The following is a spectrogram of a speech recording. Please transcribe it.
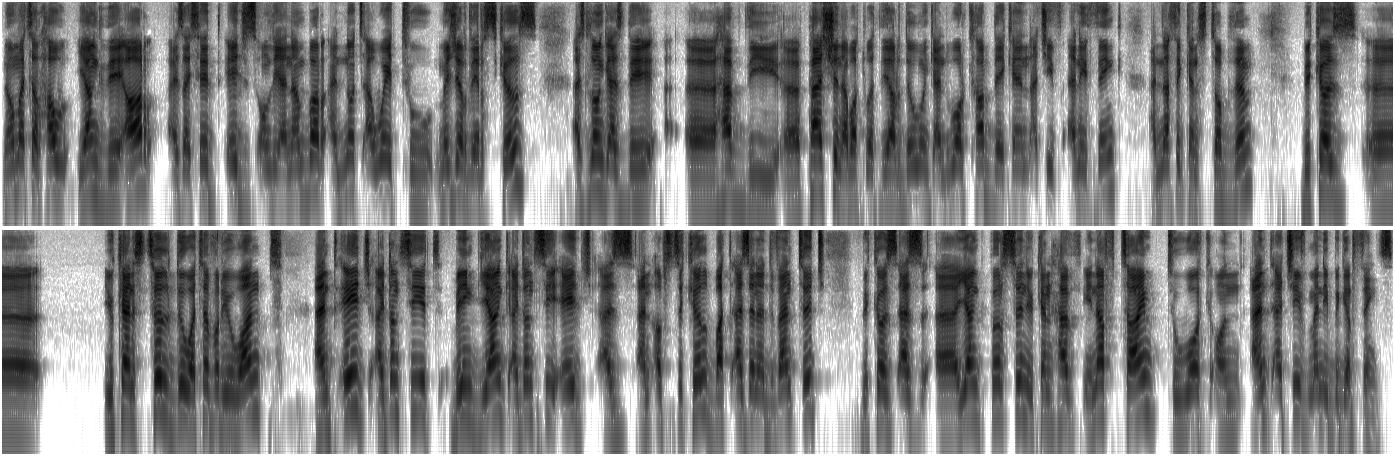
no matter how young they are. As I said, age is only a number and not a way to measure their skills. As long as they uh, have the uh, passion about what they are doing and work hard, they can achieve anything and nothing can stop them because uh, you can still do whatever you want. And age, I don't see it being young, I don't see age as an obstacle, but as an advantage because as a young person, you can have enough time to work on and achieve many bigger things.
